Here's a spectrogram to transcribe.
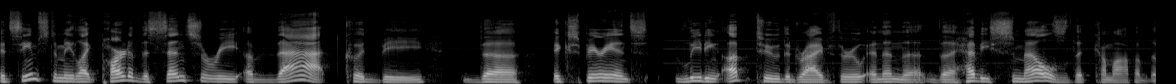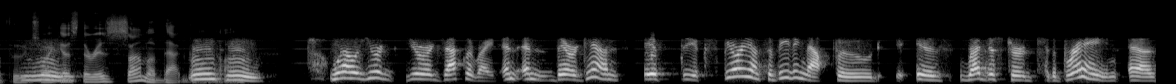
it seems to me like part of the sensory of that could be the experience leading up to the drive-through and then the the heavy smells that come off of the food. Mm. So I mm-hmm. guess there is some of that going mm-hmm. on. Well, you're you're exactly right. And and there again, if the experience of eating that food is registered to the brain as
